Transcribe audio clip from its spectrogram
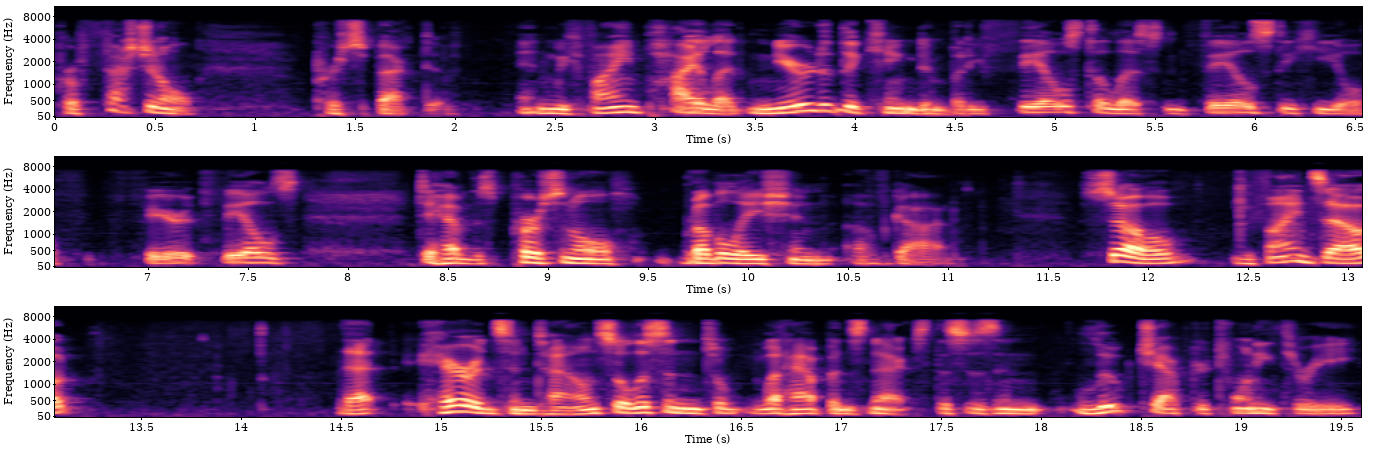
professional perspective? And we find Pilate near to the kingdom, but he fails to listen, fails to heal, fails to have this personal revelation of God. So he finds out that Herod's in town. So listen to what happens next. This is in Luke chapter 23,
